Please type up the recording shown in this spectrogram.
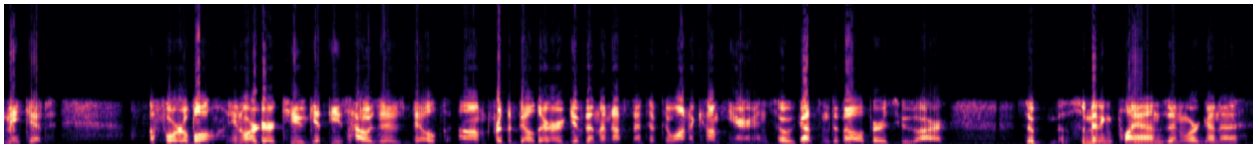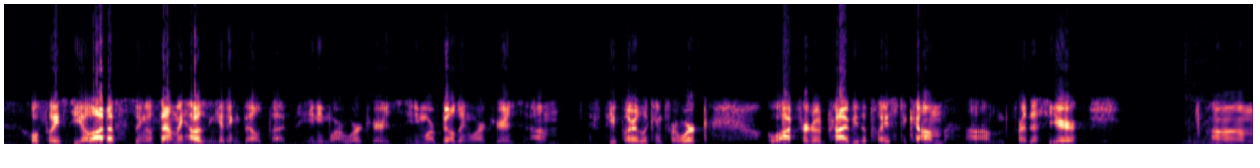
make it affordable in order to get these houses built um, for the builder or give them enough incentive to want to come here. And so we've got some developers who are sub- submitting plans, and we're going to hopefully see a lot of single family housing getting built. But any more workers, any more building workers, um, if people are looking for work, Watford would probably be the place to come um, for this year. Um,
